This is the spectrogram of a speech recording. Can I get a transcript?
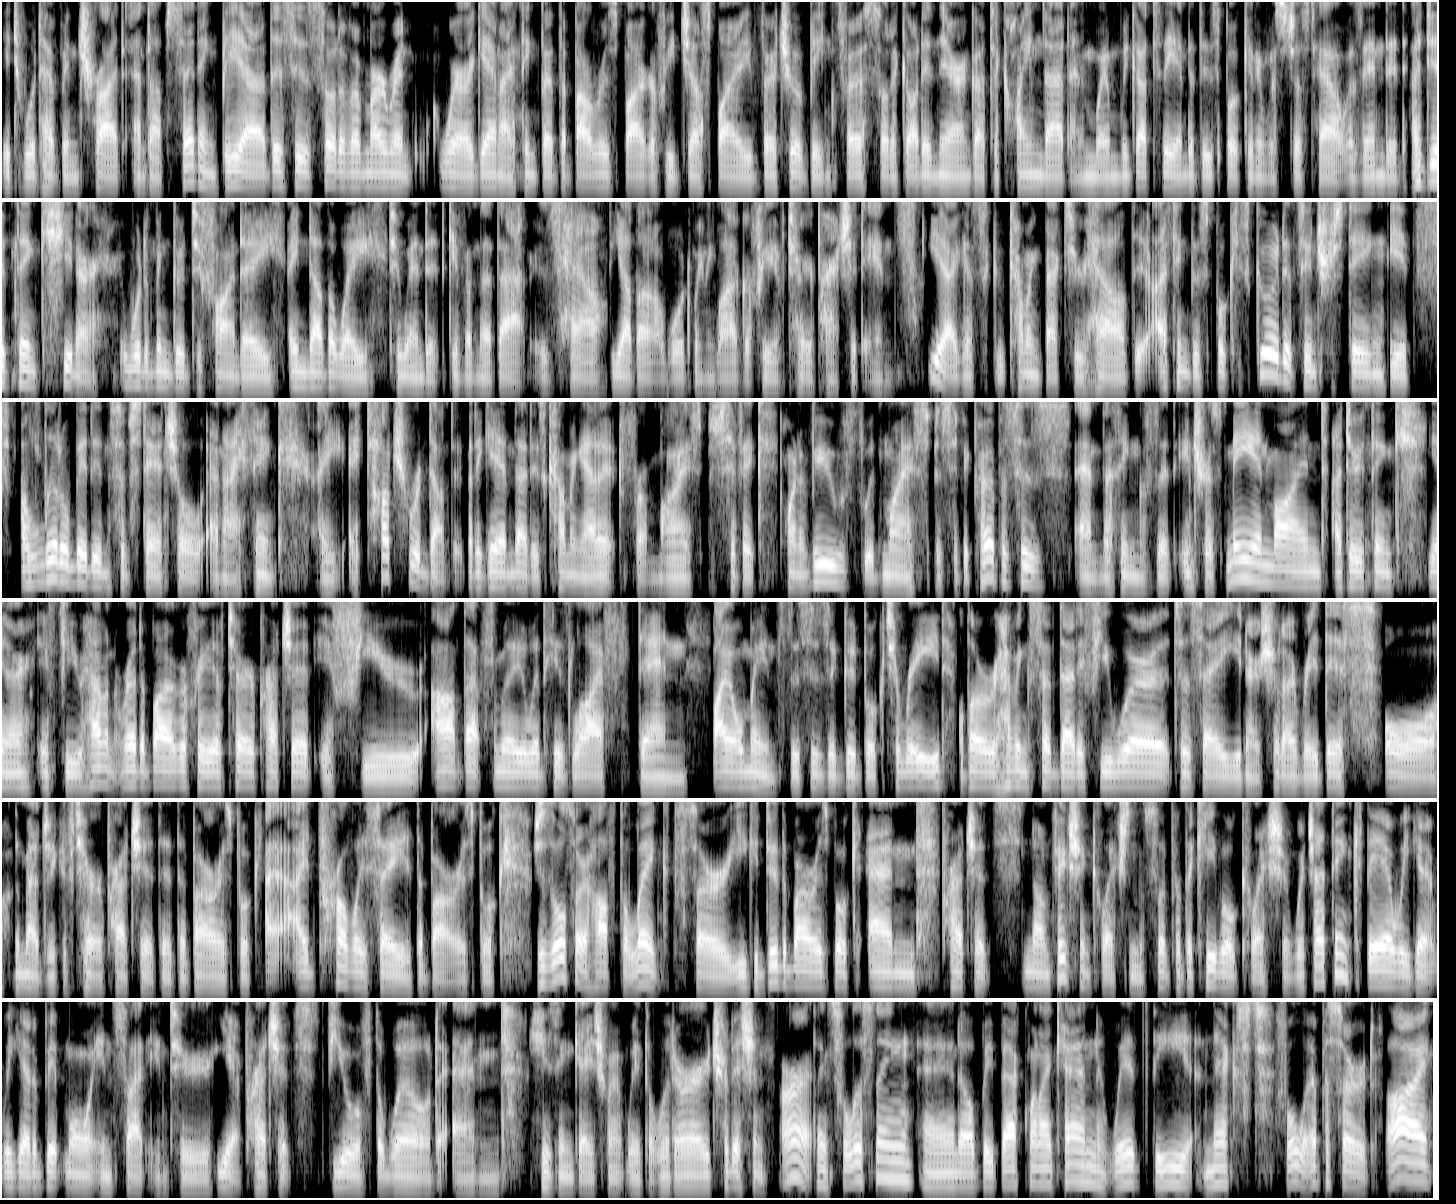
it would have been trite and upsetting. But yeah, this is sort of a moment where, again, I think that the Burrows biography, just by virtue of being first, sort of got in there and got to claim that. And when we got to the end of this book and it was just how it was ended, I did think, you know, it would have been good to find a another way to end it, given that that is how the other award-winning biography of Terry Pratchett ends. Yeah, I guess coming back to how the, I think this book is good, it's interesting, it's a little bit insubstantial, and I think a, a touch redundant. But again, that is coming at it from my specific point of view, with my specific purposes, and the things that interest me in mind. I do think, you know, if you haven't read a biography of Terry Pratchett, if you aren't that familiar with his life, then by all means, this is a good book to read. Although, having said that, if you were to say, you know, should I read this or The Magic of Terry Pratchett, the, the Burrows book, I, would probably say the Burrows book, which is also half the length. So you could do the Burrows book and Pratchett's nonfiction collection, the Slip of the Keyboard collection, which I think there we get we get a bit more insight into yeah Pratchett's view of the world and his engagement with the literary tradition. All right, thanks for listening, and I'll be back when I can with the next full episode. Bye.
